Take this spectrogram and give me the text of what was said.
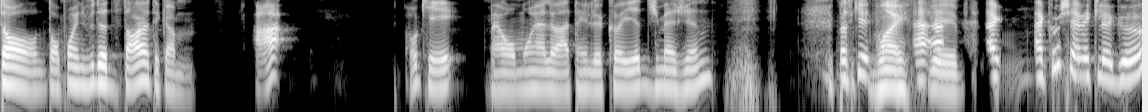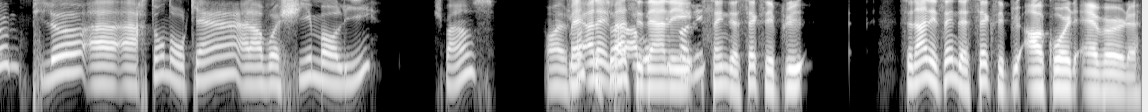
Ton, ton point de vue d'auditeur, t'es comme, ah, OK. Ben, au moins, elle a atteint le coït, j'imagine. Parce que, Ouais. Elle couche avec le gars, puis là, elle, retourne au camp, elle envoie chier Molly, je pense. Ouais, je Mais pense honnêtement, c'est dans les Molly. scènes de sexe les plus. C'est dans les scènes de sexe les plus awkward ever, là.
